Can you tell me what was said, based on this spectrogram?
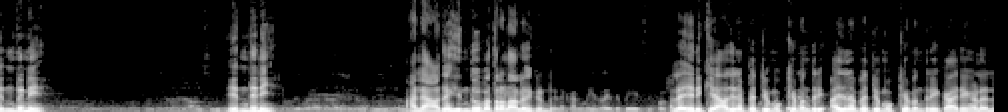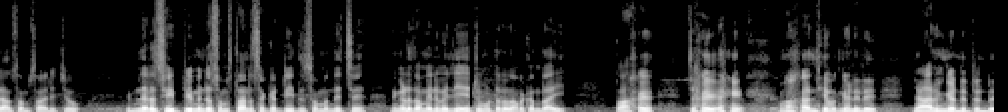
എന്തിന്? എന്തിന്? അല്ല അത് ഹിന്ദു പത്രമാണ് ബേസിക് അല്ല എനിക്ക് അതിനെപ്പറ്റി മുഖ്യമന്ത്രി അതിനെപ്പറ്റി മുഖ്യമന്ത്രി കാര്യങ്ങളെല്ലാം സംസാരിച്ചു. ഇന്നലെ സി പി എമ്മിന്റെ സംസ്ഥാന സെക്രട്ടറി ഇത് സംബന്ധിച്ച് നിങ്ങൾ തമ്മിൽ വലിയ ഏറ്റുമുട്ടൽ നടക്കുന്നതായി മാധ്യമങ്ങളിൽ ഞാനും കണ്ടിട്ടുണ്ട്.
